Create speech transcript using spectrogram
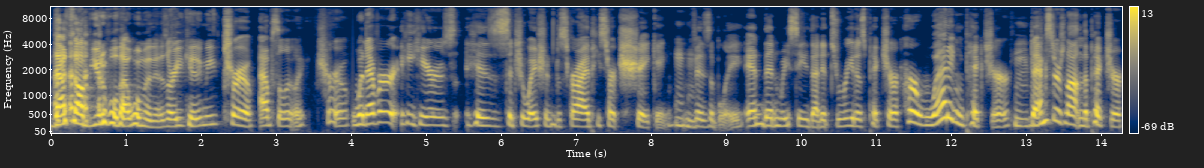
That's how beautiful that woman is. Are you kidding me? true, absolutely true. Whenever he hears his situation described, he starts shaking Mhm. visibly, and then we see that it's Rita's picture, her wedding picture. Mhm. Dexter's not in the picture,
